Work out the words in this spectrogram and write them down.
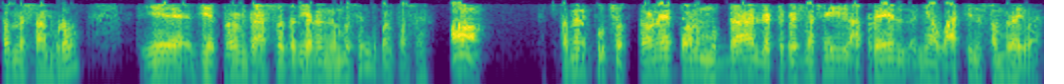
તમે સાંભળો. એ જે ત્રણ આસો નંબર છે ને તમારી પાસે? હા. તમે પૂછો ત્રણે ત્રણ મુદ્દા લેટરપેડમાં છે આપણે અહીંયા વાંચીને સંભળાવ્યા.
